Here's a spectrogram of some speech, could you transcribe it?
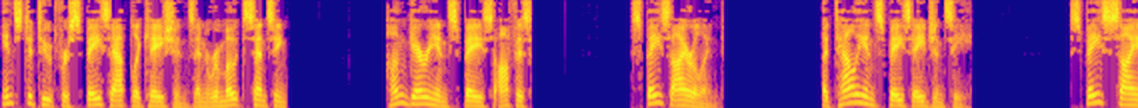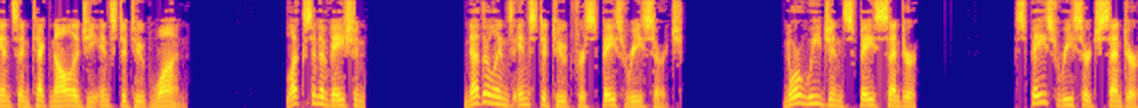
Institute for Space Applications and Remote Sensing Hungarian Space Office Space Ireland. Italian Space Agency. Space Science and Technology Institute 1 Luxinnovation Netherlands Institute for Space Research. Norwegian Space Centre Space Research Centre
